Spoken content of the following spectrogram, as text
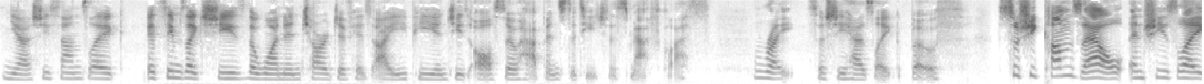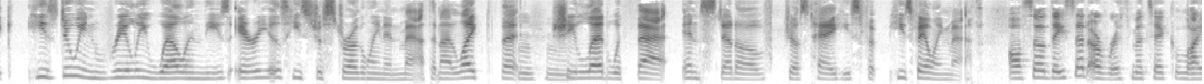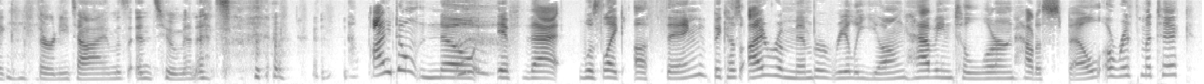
Yeah, she sounds like it seems like she's the one in charge of his IEP, and she's also happens to teach this math class. Right. So she has like both. So she comes out and she's like, he's doing really well in these areas. He's just struggling in math. And I liked that mm-hmm. she led with that instead of just, hey, he's fa- he's failing math. Also, they said arithmetic like 30 times in two minutes. I don't know if that was like a thing because I remember really young having to learn how to spell arithmetic.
